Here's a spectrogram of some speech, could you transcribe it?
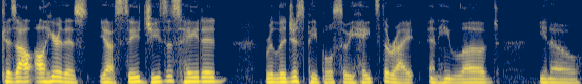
because I'll I'll hear this. Yeah, see, Jesus hated religious people, so he hates the right, and he loved, you know,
